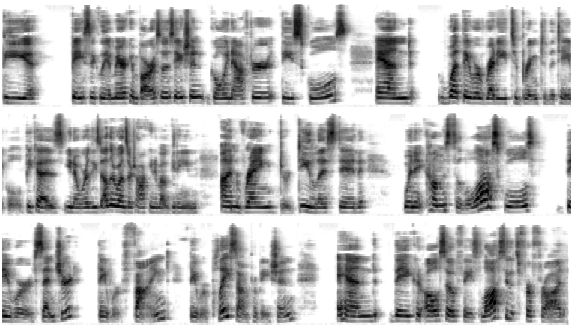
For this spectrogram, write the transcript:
the basically American Bar Association going after these schools and what they were ready to bring to the table. Because, you know, where these other ones are talking about getting unranked or delisted, when it comes to the law schools, they were censured, they were fined, they were placed on probation, and they could also face lawsuits for fraud,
